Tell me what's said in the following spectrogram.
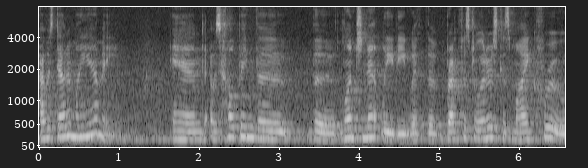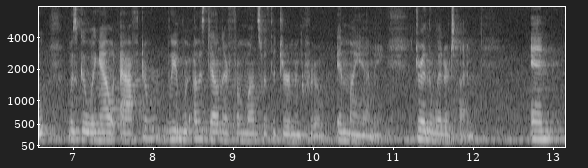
I was down in Miami, and I was helping the the luncheonette lady with the breakfast orders because my crew was going out after. We were, I was down there for months with the German crew in Miami during the wintertime. And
